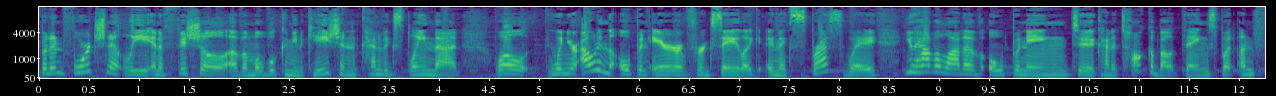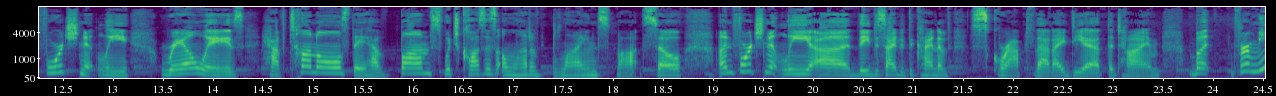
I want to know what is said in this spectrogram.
But unfortunately, an official of a mobile communication kind of explained that, well, when you're out in the open air, for say like an expressway, you have a lot of opening to kind of talk about things. But unfortunately, railways have tunnels, they have bumps, which causes a lot of blind spots. So unfortunately, uh, they decided to kind of scrap that idea at the time. But for me,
